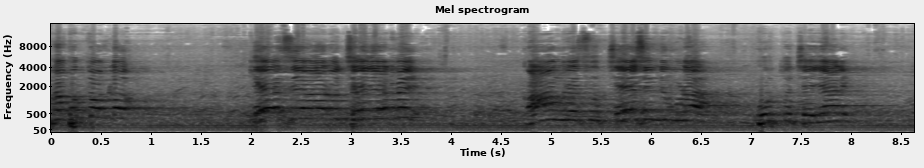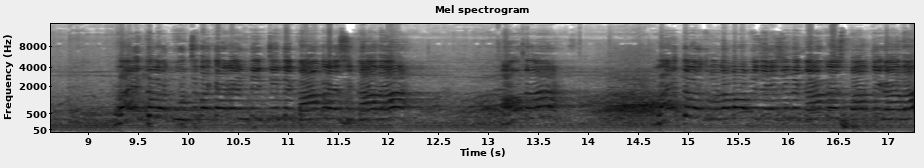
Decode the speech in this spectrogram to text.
ప్రభుత్వంలో కేసీఆర్ చేయనివి. కాంగ్రెస్ చేసింది కూడా గుర్తు చెయ్యాలి రైతులకు ఉచిత కరెంట్ ఇచ్చింది కాంగ్రెస్ కాదా? అవునా? రైతులకు రుణమాఫీ చేసింది కాంగ్రెస్ పార్టీ కాదా?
